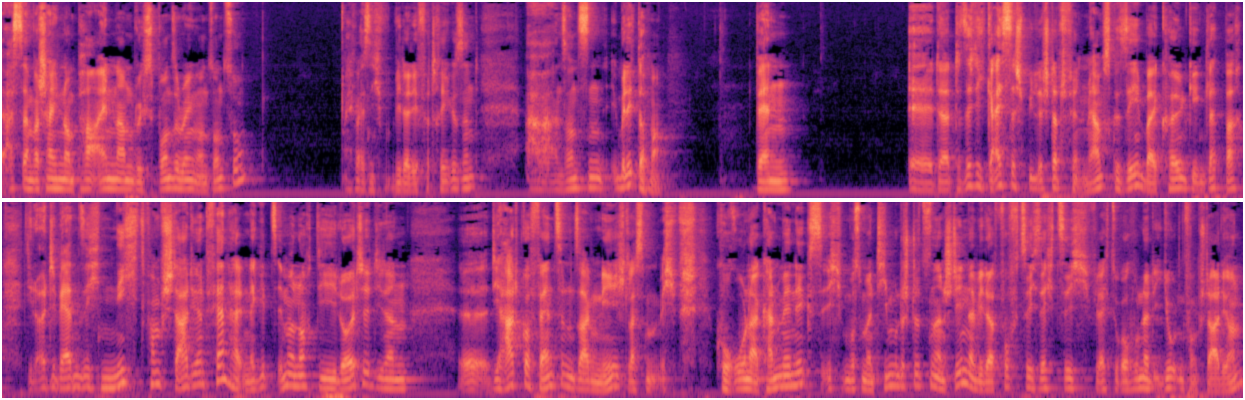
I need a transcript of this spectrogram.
Hast dann wahrscheinlich noch ein paar Einnahmen durch Sponsoring und sonst so. Ich weiß nicht, wie da die Verträge sind. Aber ansonsten, überleg doch mal, wenn äh, da tatsächlich Geisterspiele stattfinden. Wir haben es gesehen bei Köln gegen Gladbach. Die Leute werden sich nicht vom Stadion fernhalten. Da gibt es immer noch die Leute, die dann äh, die Hardcore-Fans sind und sagen, nee, ich lasse mich, Corona kann mir nichts, ich muss mein Team unterstützen, dann stehen da wieder 50, 60, vielleicht sogar 100 Idioten vom Stadion.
